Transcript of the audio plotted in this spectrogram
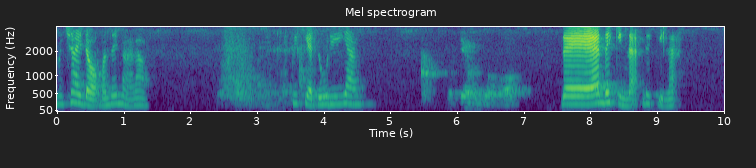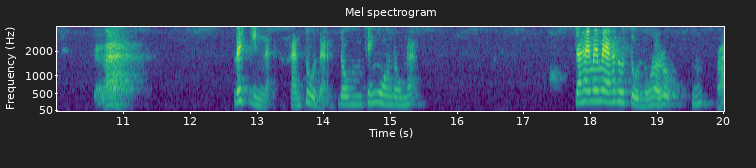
มันใช่ดอกมันได้หนาเราพี่เขียดดูดียัง ลูกเกี้ยวมันบอกแดนได้กลิ่นละได้กลิ่นละ เดี๋ยวนะได้กลิ่นอะหันตูดอะ ดมใช้งวงดมละ จะให้แม่แม่ๆเขาดูตูดหนูเหรอลูกหึมา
